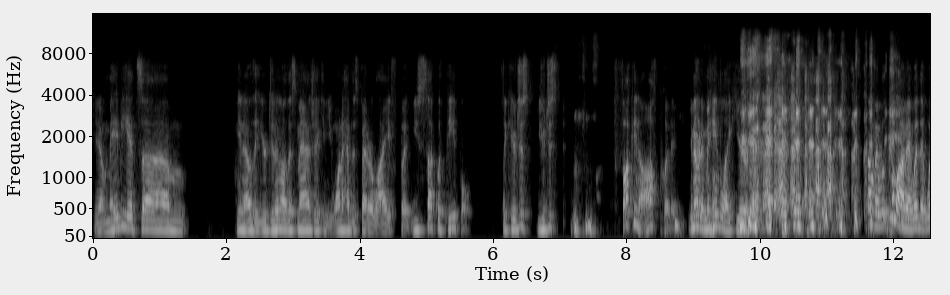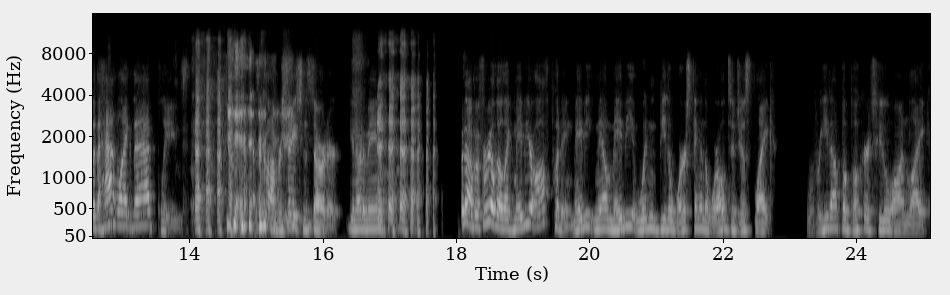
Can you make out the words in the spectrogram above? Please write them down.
You know, maybe it's um, you know, that you're doing all this magic and you want to have this better life, but you suck with people. Like you're just you're just fucking off-putting. You know what I mean? Like you're. come, on, come on, man. With a, with a hat like that, please. It's a conversation starter. You know what I mean? But no, but for real though, like maybe you're off-putting. Maybe you know, maybe it wouldn't be the worst thing in the world to just like read up a book or two on like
